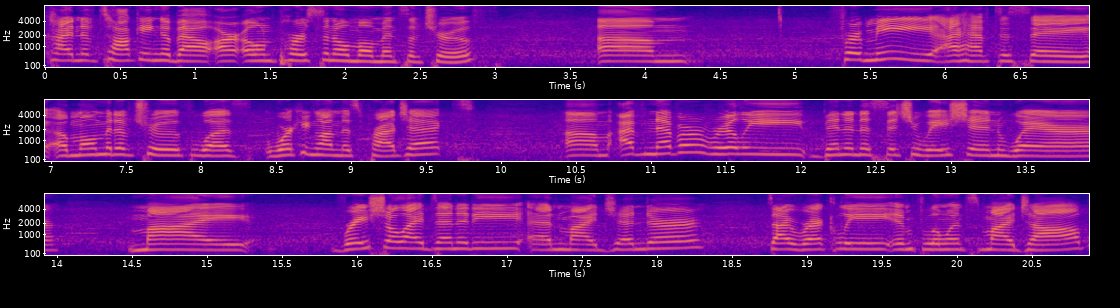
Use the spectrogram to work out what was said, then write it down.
kind of talking about our own personal moments of truth. Um, for me, I have to say, a moment of truth was working on this project. Um, I've never really been in a situation where my racial identity and my gender directly influenced my job,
